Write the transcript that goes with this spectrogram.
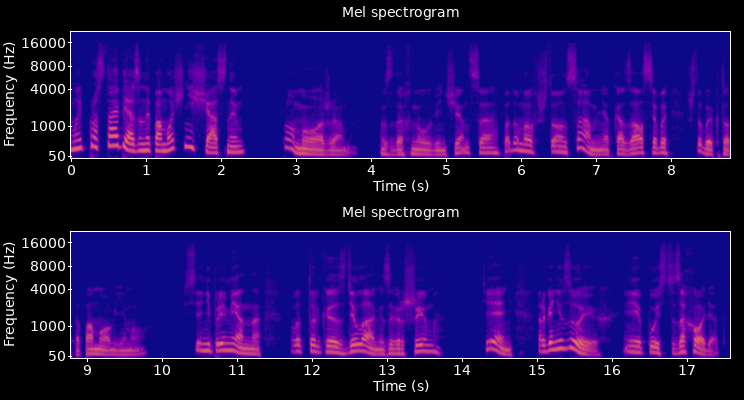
«Мы просто обязаны помочь несчастным». «Поможем», — вздохнул Винченцо, подумав, что он сам не отказался бы, чтобы кто-то помог ему. «Все непременно, вот только с делами завершим. Тень, организуй их, и пусть заходят.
